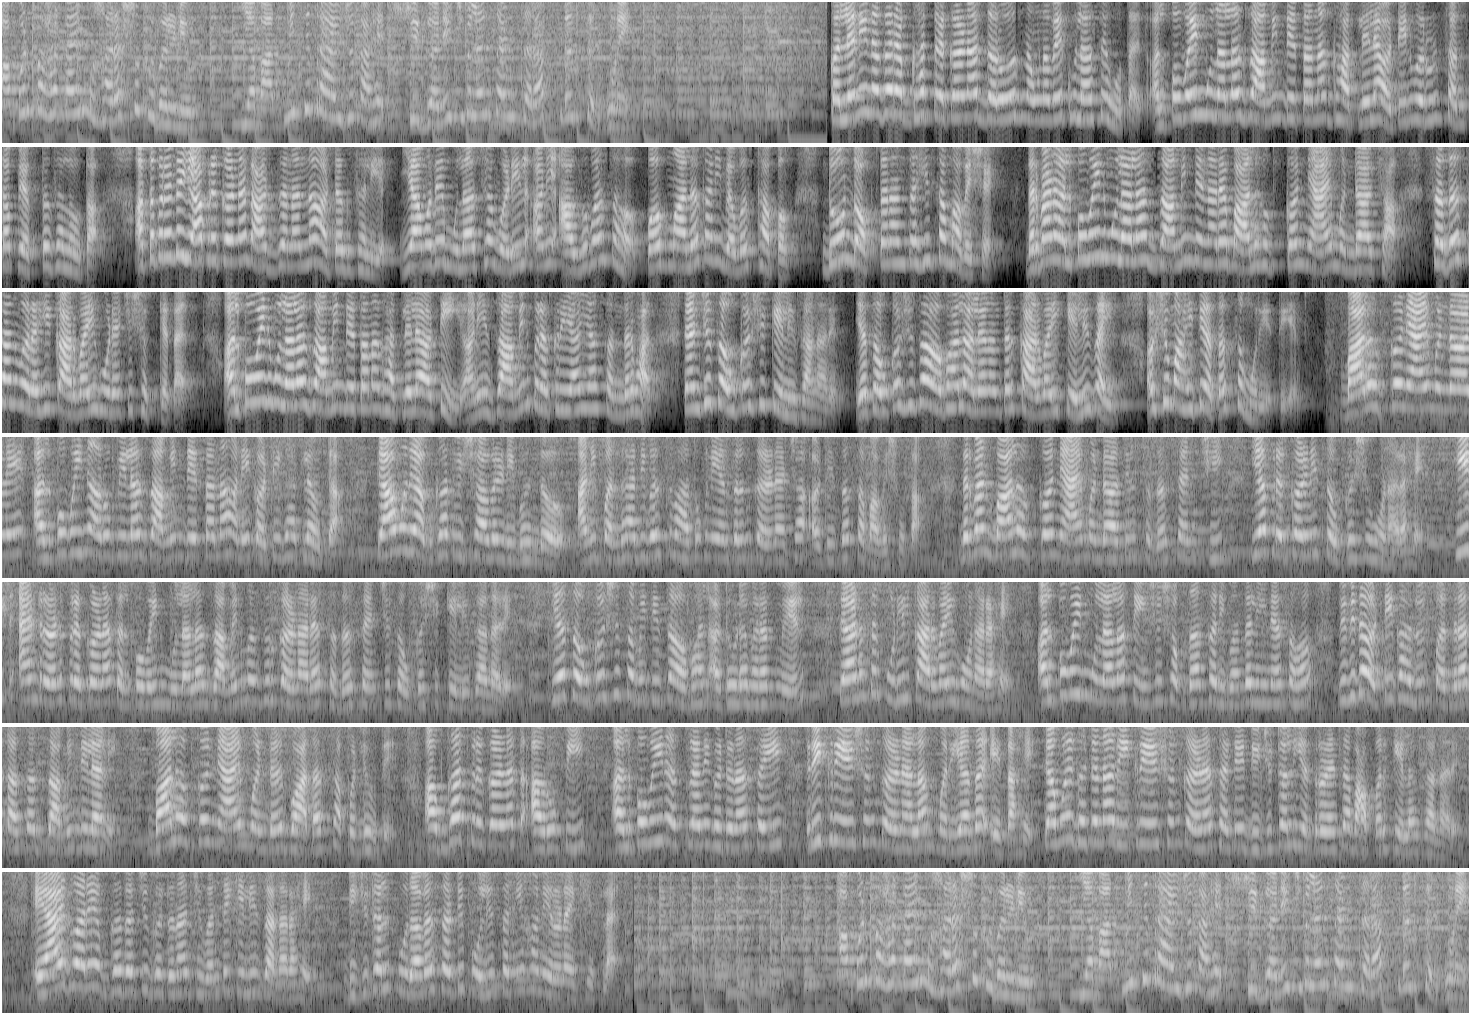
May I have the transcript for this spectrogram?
आपण पाहताय महाराष्ट्र खबर न्यूज. या बातमीचे प्रायोजक आहेत श्री गणेश ज्वेलर्स अँड सराफ हडपसर पुणे. कल्याणी नगर अपघात प्रकरणात दररोज नवनवे खुलासे होत आहेत. अल्पवयीन मुलाला जामीन देताना घातलेल्या अटींवरून संताप व्यक्त झाला होता. आतापर्यंत या प्रकरणात आठ जणांना अटक झाली आहे यामध्ये मुलाच्या वडील आणि आजोबांसह पब मालक आणि व्यवस्थापक दोन डॉक्टरांचाही समावेश आहे. दरम्यान अल्पवयीन मुलाला जामीन देणाऱ्या बालहक्क न्याय मंडळाच्या सदस्यांवरही कारवाई होण्याची शक्यता आहे. अल्पवयीन मुलाला जामीन देताना घातलेल्या अटी आणि जामीन प्रक्रिया या संदर्भात त्यांची चौकशी केली जाणार आहे. या चौकशीचा अहवाल आल्यानंतर कारवाई केली जाईल अशी माहिती आता समोर येते बाल हक्क न्याय मंडळाने अल्पवयीन आरोपीला जामीन देताना अनेक अटी घातल्या होत्या. त्यामध्ये अपघात विषयावर निबंध आणि पंधरा दिवस वाहतूक नियंत्रण करण्याच्या अटीचा समावेश होता. दरम्यान बाल हक्क न्याय मंडळातील सदस्यांची या प्रकरणी चौकशी होणार आहे. हिट अँड रन प्रकरणात अल्पवयीन मुलाला जामीन मंजूर करणाऱ्या सदस्यांची चौकशी केली जाणार आहे. या चौकशी समितीचा अहवाल आठवड्याभरात मिळेल. त्यानंतर पुढील कारवाई होणार आहे. अल्पवयीन मुलाला तीनशे शब्दांचा निबंध लिहिण्यासह विविध अटी घालून पंधरा तासात जामीन दिल्याने बाल हक्क न्याय मंडळ वादात सापडले होते. अपघात प्रकरणात आरोपी अल्पवयीन असल्याने घटनास्थळी रिक्रिएशन करण्याला मर्यादा येत आहे. त्यामुळे घटना रिक्रिएशन करण्यासाठी डिजिटल यंत्रणेचा वापर केला जाणार आहे. एआयद्वारे अपघाताची घटना जिवंत केली जाणार आहे. डिजिटल पुराव्यासाठी पोलिसांनी हा निर्णय घेतलाय. आपण पाहत आहे महाराष्ट्र खबर न्यूज. या बातमीचे प्रायोजक आहेत श्री गणेश ज्वेलर्स अँड सराफ हडपसर पुणे.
